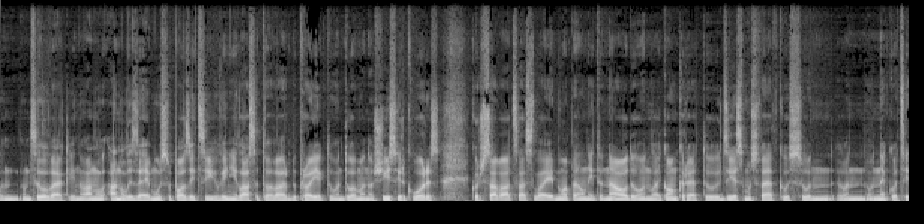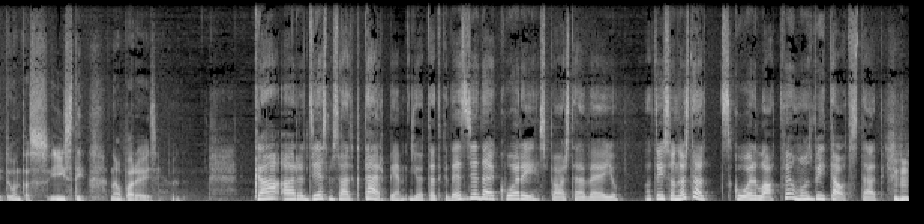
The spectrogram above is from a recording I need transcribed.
un, un cilvēki nu, analizēja mūsu pozīciju, viņi lasa to vārdu projektu un domā, no šīs ir kuras, kurš savācās, lai nopelnītu naudu un lai konkurētu dziesmu svētkus un, un, un neko citu. Un tas īsti nav pareizi. Kā ar dziesmu svētku tērpiem? Jo tad, kad es dziedāju korī, es pārstāvēju Latvijas Universitātes kori Latviju, un mums bija tautas tērpi. Mm -hmm.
